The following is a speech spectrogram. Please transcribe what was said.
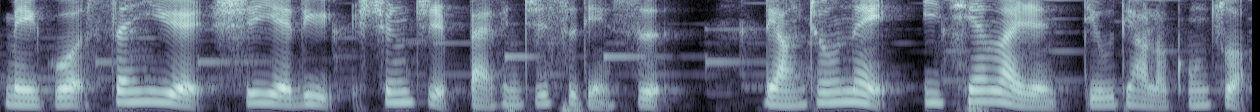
美国三月失业率升至百分之四点四，两周内一千万人丢掉了工作。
